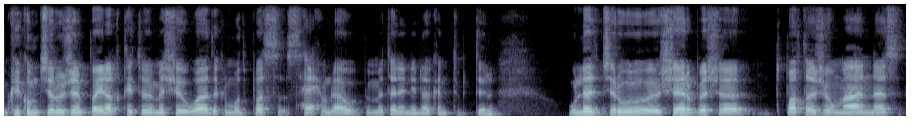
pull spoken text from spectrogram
يمكن لكم ديروا j'aime pas إلى لقيتو ماشي هو هذاك ال mot de passe صحيح ولا مثلا إلا كان تبدل. ولا ديروا share باش تبارطاجيو مع الناس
